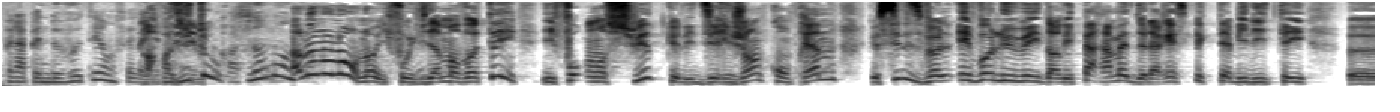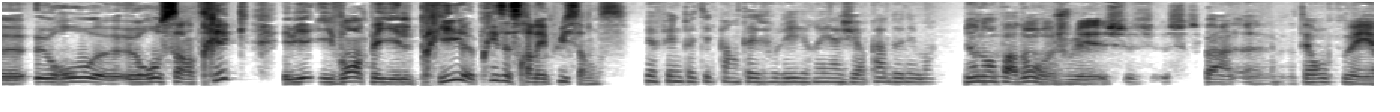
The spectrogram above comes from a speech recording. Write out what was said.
c'est pas la peine de voter en fait. Ah, pas du tout. Non non. Ah, non, non, non, non, il faut évidemment voter. Il faut ensuite que les dirigeants comprennent que s'ils veulent évoluer dans les paramètres de la respectabilité euh, euro, euh, eurocentrique, eh bien, ils vont en payer le prix. Le prix, ce sera l'impuissance. Je fais une petite parenthèse, je voulais réagir, pardonnez-moi. Non, non, pardon, je voulais, je, sais pas euh, interrompre, mais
